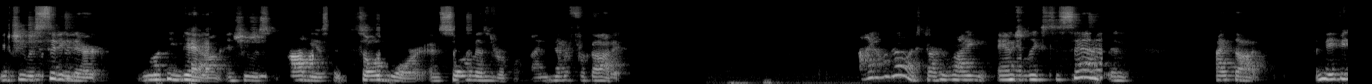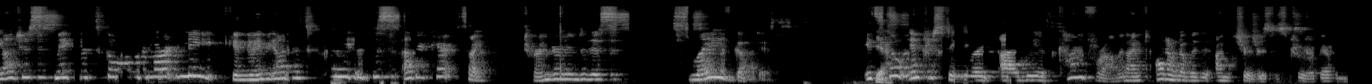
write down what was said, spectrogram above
And she was sitting there looking down, and she was obviously so bored and so miserable. I never forgot it. I don't know. I started writing Angelique's Descent, and I thought maybe I'll just make this go over to Martinique, and maybe I'll just create this other character. So I turned her into this slave goddess. It's yeah. so interesting where ideas come from, and I'm I don't know whether I'm sure this is true of every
